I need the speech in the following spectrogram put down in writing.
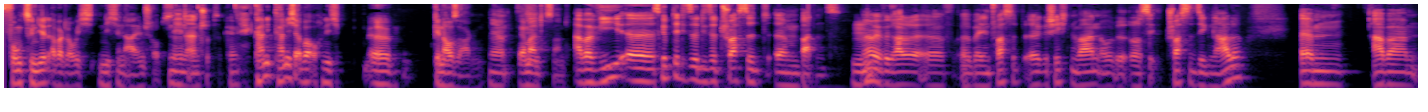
funktioniert aber, glaube ich, nicht in allen Shops. Nicht in allen Shops, okay. Kann, kann ich aber auch nicht äh, genau sagen. Ja. Wäre mal interessant. Aber wie, äh, es gibt ja diese, diese Trusted ähm, Buttons, hm. ne, weil wir gerade äh, äh bei den Trusted-Geschichten äh, waren oder, oder Trusted-Signale. Ähm, aber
